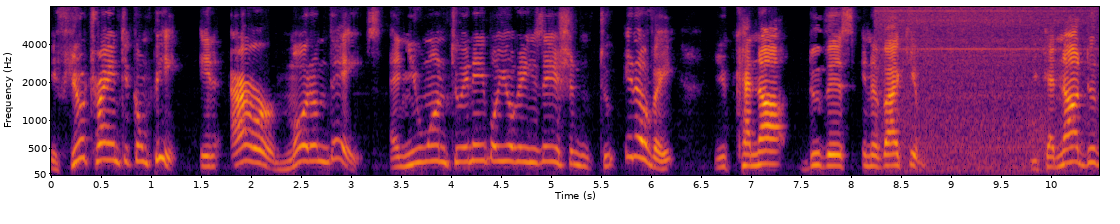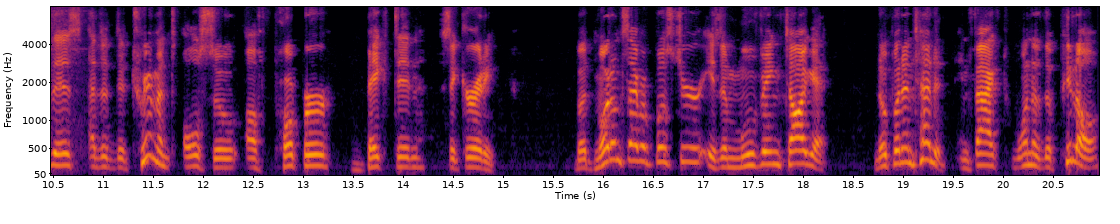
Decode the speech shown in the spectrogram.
if you're trying to compete in our modern days and you want to enable your organization to innovate, you cannot do this in a vacuum. You cannot do this at the detriment also of proper baked-in security. But modern cyber posture is a moving target. No pun intended. In fact, one of the pillar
